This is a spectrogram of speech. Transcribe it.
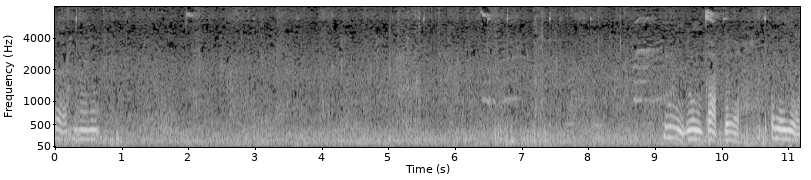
แดดมาเนี่ยเหมือ นยุงกัดเลยอะก็ไม่ยุง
